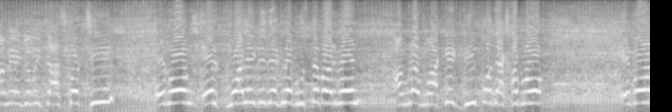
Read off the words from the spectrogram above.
আছি এবং এর কোয়ালিটি দেখলে বুঝতে পারবেন, আমরা মাটির ডিপও দেখাবো এবং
